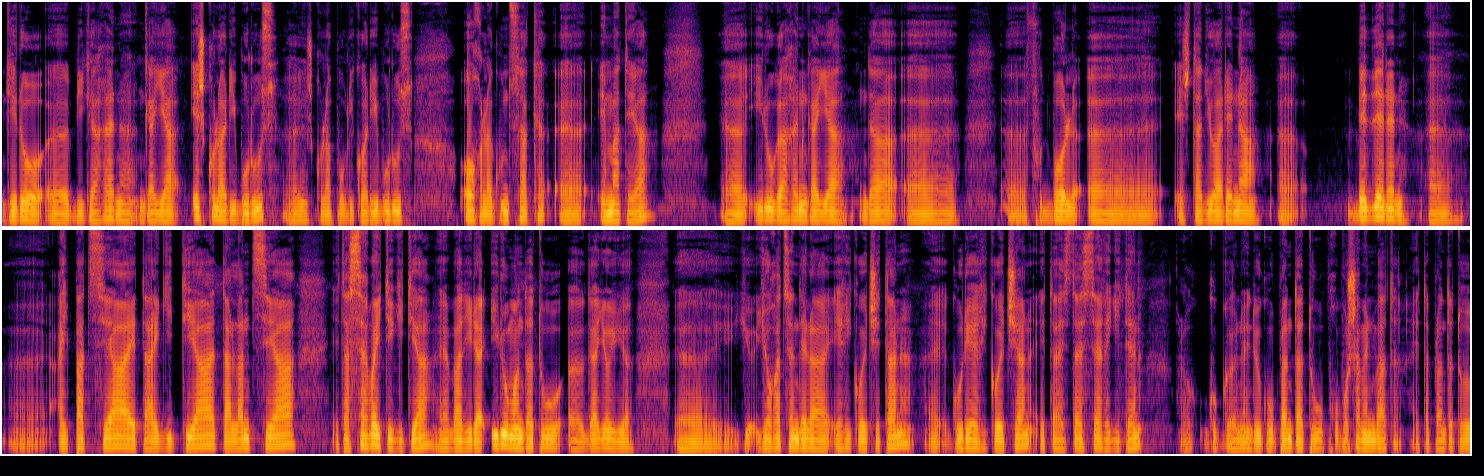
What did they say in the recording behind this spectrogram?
Gero, uh, bigarren gaia eskolari buruz, uh, eskola publikoari buruz hor laguntzak uh, ematea. Uh, irugarren gaia da uh, uh, futbol uh, estadioarena uh, bederen uh, aipatzea eta egitea eta lantzea eta zerbait egitea, eh, badira hiru mandatu uh, gaioi uh, jogatzen dela erikoetxetan, uh, gure erikoetxean, eta ez da ezer egiten. Guk nahi dugu plantatu proposamen bat, eta plantatu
